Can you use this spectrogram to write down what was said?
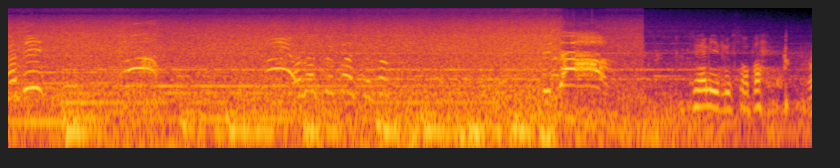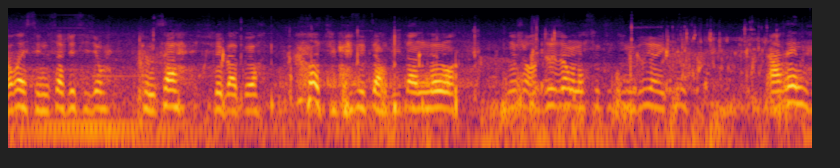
Vas-y Oh non je peux pas, je peux pas Jérém, il le sent pas. En vrai, c'est une sage décision. Comme ça, il fait pas peur. En tout cas, c'était un putain de moment. Il y a genre deux ans, on a sauté d'une grue avec lui à Rennes.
